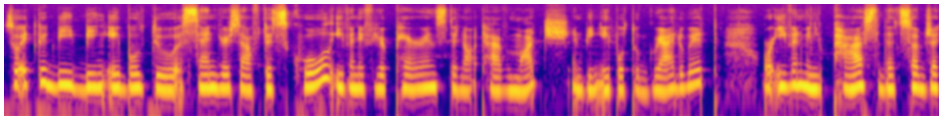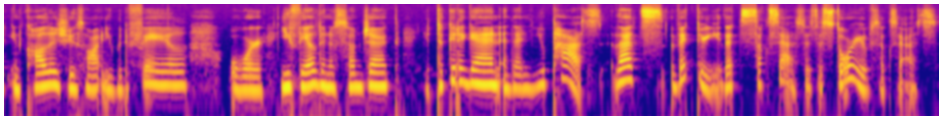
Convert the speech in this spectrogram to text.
So it could be being able to send yourself to school even if your parents did not have much and being able to graduate or even when you passed that subject in college you thought you would fail or you failed in a subject, you took it again and then you passed. That's victory, that's success. It's a story of success.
